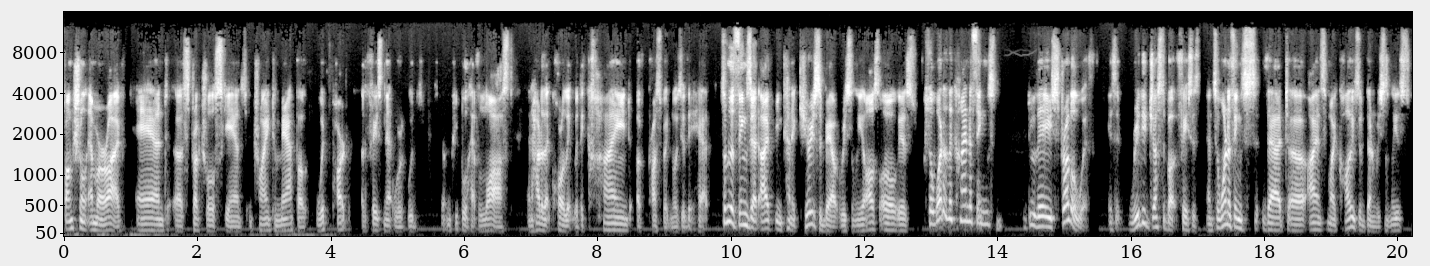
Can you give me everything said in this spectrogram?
functional MRI and uh, structural scans and trying to map out what part of the face network would certain people have lost and how does that correlate with the kind of prosopagnosia they had? Some of the things that I've been kind of curious about recently also is so what are the kind of things do they struggle with? Is it really just about faces? And so one of the things that uh, I and some of my colleagues have done recently is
